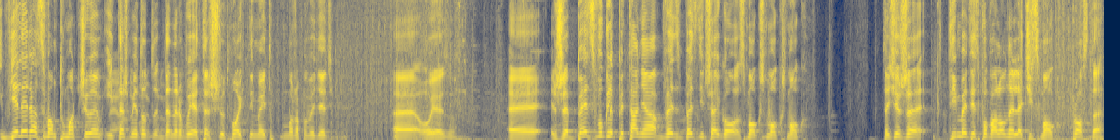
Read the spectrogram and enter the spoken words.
wiele razy wam tłumaczyłem i też mnie to denerwuje też wśród moich teammateów, można powiedzieć. E, o Jezu. E, że bez w ogóle pytania, bez, bez niczego, smoke, smoke, smoke. W sensie, że teammate jest powalony, leci smoke. Proste.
